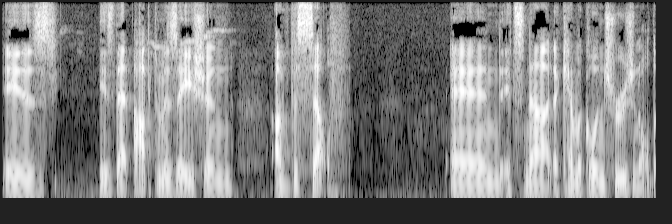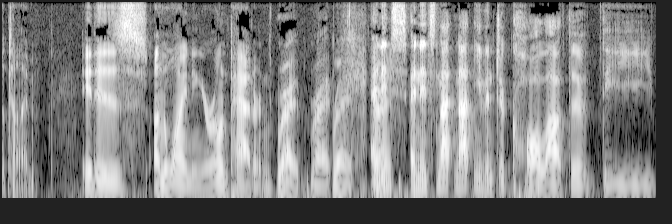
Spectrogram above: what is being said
is is that optimization of the self. And it's not a chemical intrusion all the time. It is unwinding your own pattern. Right, right, Right, And right. it's and it's not not even to call out the the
